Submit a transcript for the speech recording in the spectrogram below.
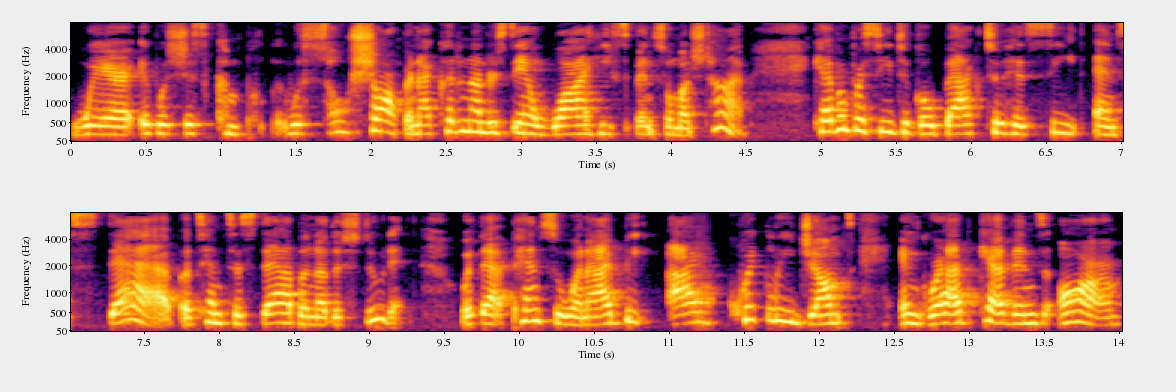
where it was just compl- it was so sharp, and I couldn't understand why he spent so much time. Kevin proceeded to go back to his seat and stab, attempt to stab another student with that pencil. And I be, I quickly jumped and grabbed Kevin's arm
